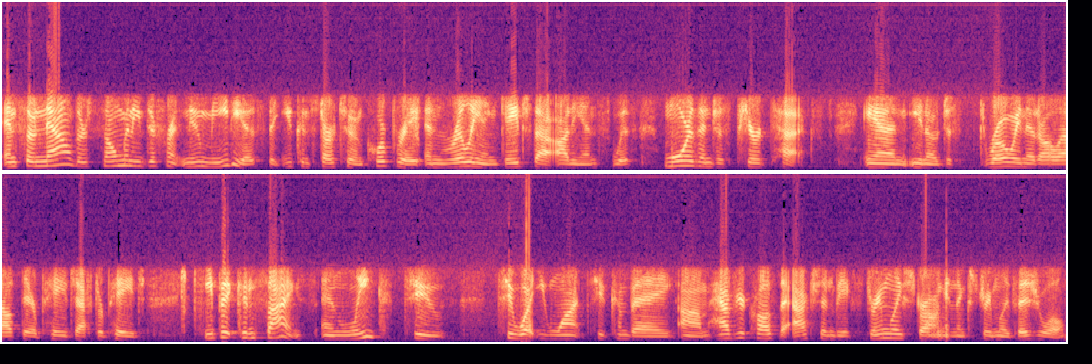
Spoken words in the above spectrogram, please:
And so now there's so many different new medias that you can start to incorporate and really engage that audience with more than just pure text. And you know just throwing it all out there page after page. Keep it concise and link to to what you want to convey. Um, have your calls to action be extremely strong and extremely visual.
